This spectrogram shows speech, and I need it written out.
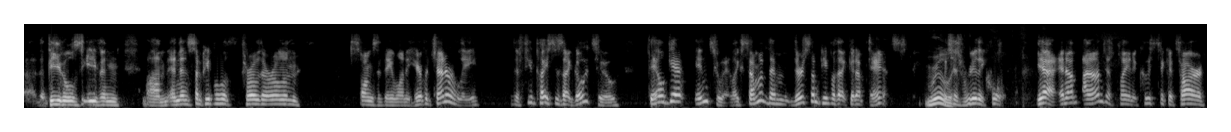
uh, the Beatles even. Um, and then some people will throw their own songs that they want to hear. But generally, the few places I go to, they'll get into it. Like some of them, there's some people that get up dance, really, which is really cool. Yeah, and I'm I'm just playing acoustic guitar,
